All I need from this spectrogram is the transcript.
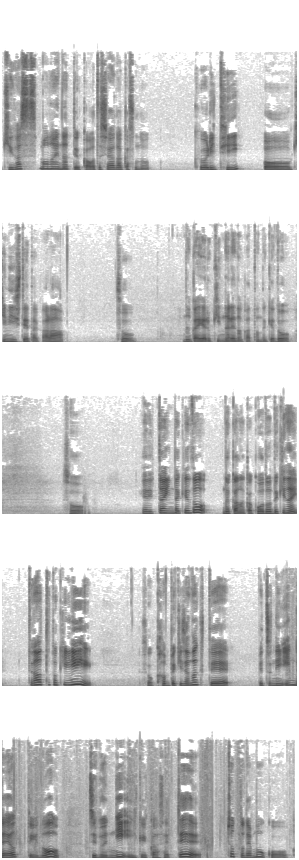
気が進まないなっていうか私はなんかそのクオリティを気にしてたからそうなんかやる気になれなかったんだけどそうやりたいんだけどなかなか行動できないってなった時にそう完璧じゃなくて別にいいんだよっていうのを自分に言い聞かせてちょっとでもこう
